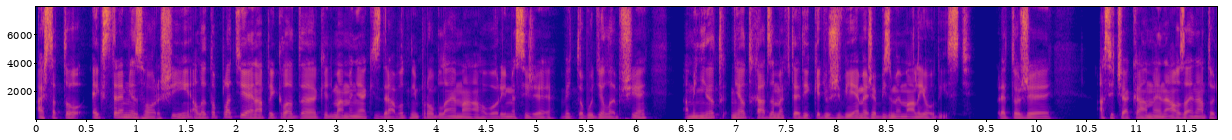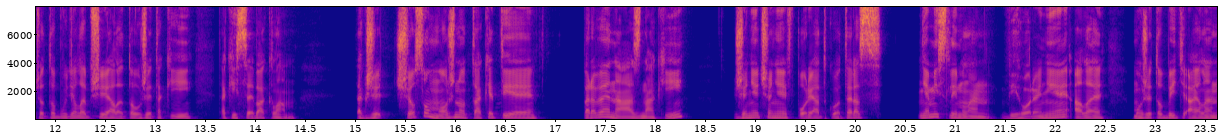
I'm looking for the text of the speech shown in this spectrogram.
až sa to extrémne zhorší, ale to platí aj napríklad, keď máme nejaký zdravotný problém a hovoríme si, že veď to bude lepšie a my neodchádzame vtedy, keď už vieme, že by sme mali odísť. Pretože asi čakáme naozaj na to, čo to bude lepšie, ale to už je taký, taký sebaklam. Takže čo sú možno také tie prvé náznaky, že niečo nie je v poriadku? A teraz nemyslím len vyhorenie, ale môže to byť aj len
